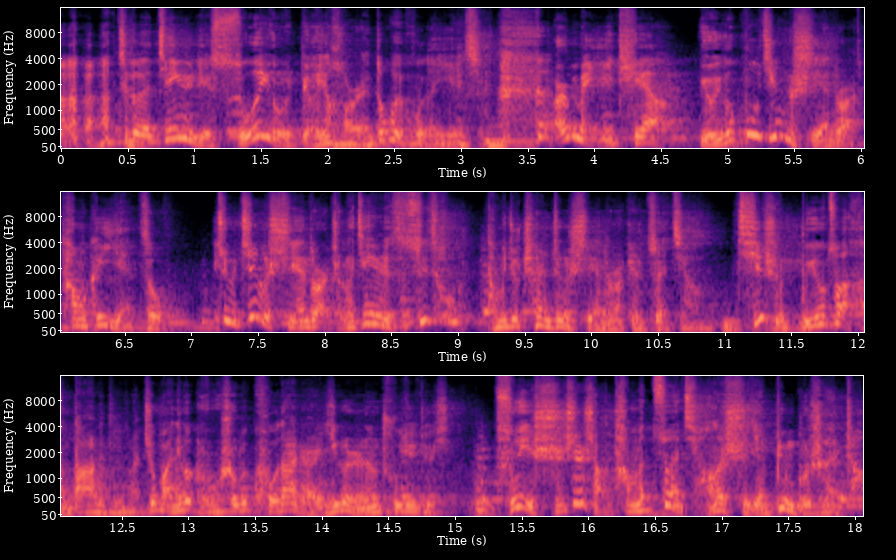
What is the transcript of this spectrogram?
这个监狱里所有表现好的人都会获得乐器，而每一天啊，有一个固定的时间段，他们可以演奏。就这个时间段，整个监狱里是最吵的，他们就趁这个时间段开始钻墙。其实不用钻很大的地方，就把那个口稍微扩大点，一个人能出去就行。所以实质上，他们钻墙的时间并不是很长，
